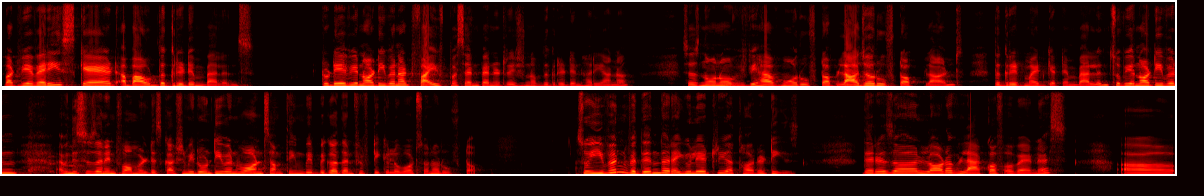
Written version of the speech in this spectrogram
but we are very scared about the grid imbalance. Today, we are not even at 5% penetration of the grid in Haryana. Says no no if we have more rooftop larger rooftop plants. The grid might get imbalanced. So we are not even i mean this is an informal discussion. We don't even want something bigger than 50 kilowatts on a rooftop. So even within the regulatory authorities there is a lot of lack of awareness. Uh,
